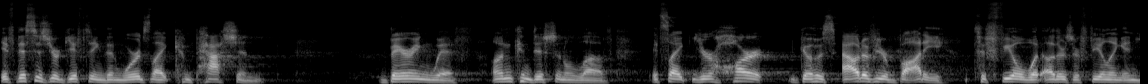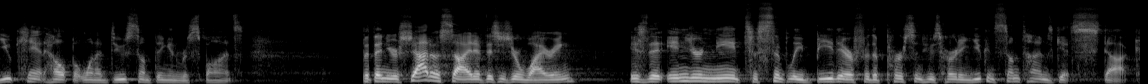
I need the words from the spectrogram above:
If this is your gifting, then words like compassion, bearing with, unconditional love, it's like your heart goes out of your body to feel what others are feeling, and you can't help but want to do something in response. But then your shadow side, if this is your wiring, is that in your need to simply be there for the person who's hurting, you can sometimes get stuck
